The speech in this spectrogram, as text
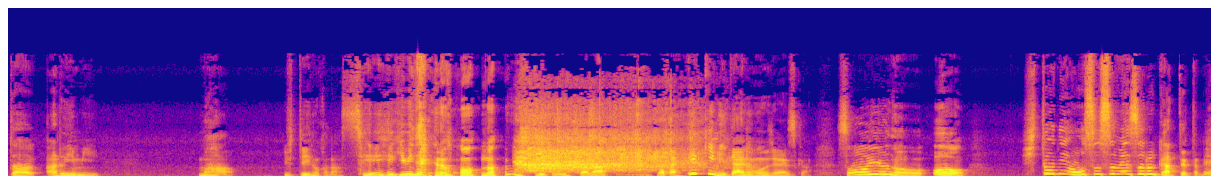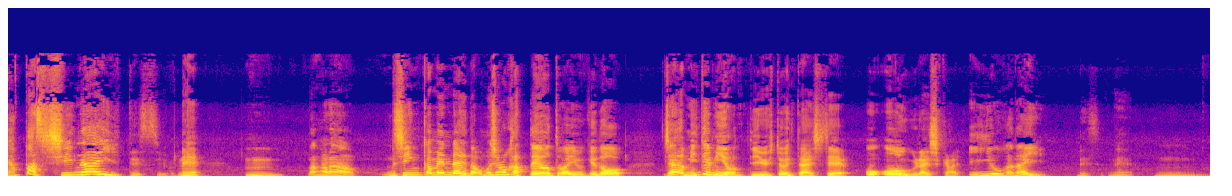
たある意味まあ言っていいのかな？性癖みたいなものっていうかな？なんか癖みたいなものじゃないですか。そういうのを人におすすめするかって言ったらやっぱしないですよね。うん。だから新仮面ライダー面白かったよとは言うけどじゃあ見てみようっていう人に対して「おおう」ぐらいしか言いようがないですよね。うん。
